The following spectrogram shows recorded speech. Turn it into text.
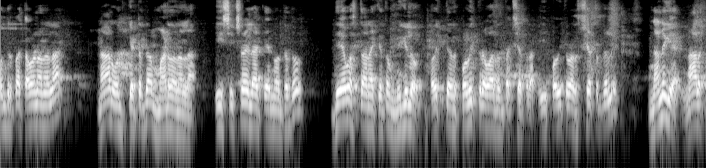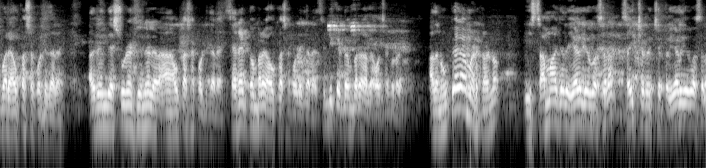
ಒಂದು ರೂಪಾಯಿ ತೊಗೊಂಡೋನಲ್ಲ, ನಾನು ಒಂದು ಕೆಟ್ಟದ್ದನ್ನು ಮಾಡಿದವನಲ್ಲ ಈ ಶಿಕ್ಷಣ ಇಲಾಖೆ ಅನ್ನುವಂಥದ್ದು ದೇವಸ್ಥಾನಕ್ಕಿಂತ ಮಿಗಿಲು ಅತ್ಯಂತ ಪವಿತ್ರವಾದಂಥ ಕ್ಷೇತ್ರ. ಈ ಪವಿತ್ರವಾದ ಕ್ಷೇತ್ರದಲ್ಲಿ ನನಗೆ ನಾಲ್ಕು ಬಾರಿ ಅವಕಾಶ ಕೊಟ್ಟಿದ್ದಾರೆ. ಅದರಿಂದ ಸ್ಟೂಡೆಂಟ್ ಯೂನಿಯನ್ ಅವಕಾಶ ಕೊಟ್ಟಿದ್ದಾರೆ. ಸೆನೆಟ್ ಮೆಂಬರ್ಗೆ ಅವಕಾಶ ಕೊಟ್ಟಿದ್ದಾರೆ. ಸಿಂಡಿಕೇಟ್ ಮೆಂಬರ್ಗೆ ಅವಕಾಶ ಕೊಟ್ಟಿದ್ದಾರೆ. ಅದನ್ನು ಉಪಯೋಗ ಮಾಡ್ಕೊಂಡು ಈ ಸಮಾಜದ ಏಳಿಗೆಗೋಸ್ಕರ, ಶೈಕ್ಷಣಿಕ ಕ್ಷೇತ್ರ ಏಳಿಗೆಗೋಸ್ಕರ,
